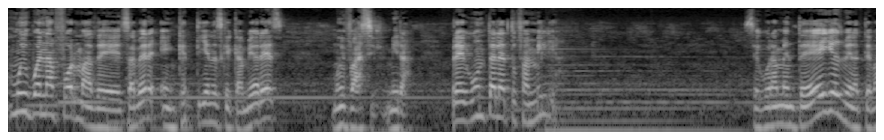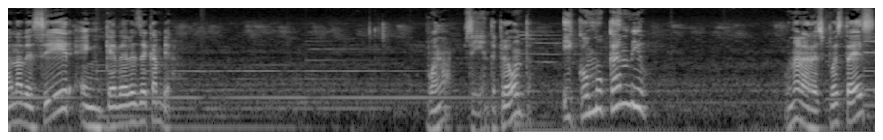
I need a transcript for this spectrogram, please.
muy buena forma de saber en qué tienes que cambiar es Muy fácil, mira, pregúntale a tu familia. Seguramente ellos, mira, te van a decir en qué debes de cambiar. Bueno, siguiente pregunta. ¿Y cómo cambio? Bueno, la respuesta es,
